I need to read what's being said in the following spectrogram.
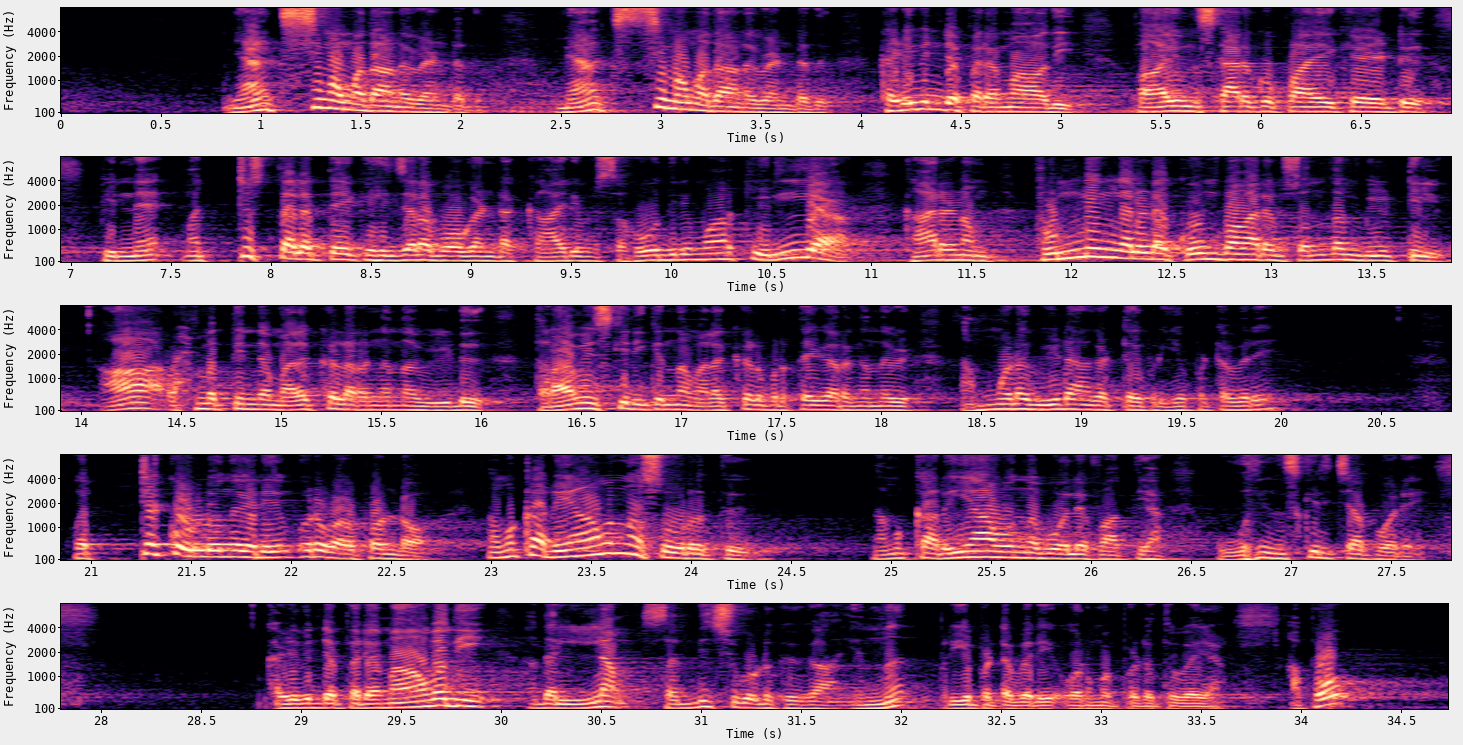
മാക്സിമം അതാണ് വേണ്ടത്. മാക്സിമം അതാണ് വേണ്ടത്. കഴിവിന്റെ പരമാവധി പായും നിസ്കാരക്കുപ്പായൊക്കെ ആയിട്ട് പിന്നെ മറ്റു സ്ഥലത്തേക്ക് ഹിജറ പോകേണ്ട കാര്യം സഹോദരിമാർക്ക് ഇല്ല. കാരണം പുണ്യങ്ങളുടെ കൂമ്പാരം സ്വന്തം വീട്ടിൽ ആ റഹ്മത്തിന്റെ മലക്കൾ ഇറങ്ങുന്ന വീട് തറാവിസ്കരിക്കുന്ന മലക്കൾ പ്രത്യേകം ഇറങ്ങുന്ന വീട് നമ്മുടെ വീടാകട്ടെ പ്രിയപ്പെട്ടവരെ. ഒറ്റക്കൊള്ളൂ എന്ന് കരുതി ഒരു കുഴപ്പമുണ്ടോ? നമുക്കറിയാവുന്ന സൂറത്ത് നമുക്കറിയാവുന്ന പോലെ ഫാത്തിഹ ഊതി നിസ്കരിച്ചാൽ പോരെ. കഴിവിന്റെ പരമാവധി അതെല്ലാം ശ്രദ്ധിച്ചു കൊടുക്കുക എന്ന് പ്രിയപ്പെട്ടവരെ ഓർമ്മപ്പെടുത്തുകയാണ്. അപ്പോൾ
